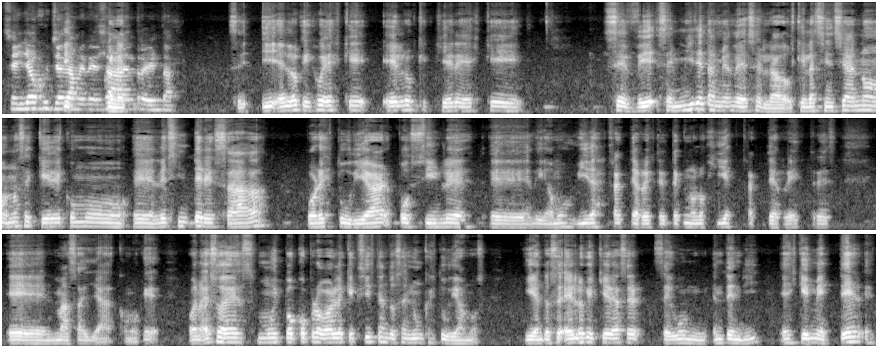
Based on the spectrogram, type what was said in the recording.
Sí, yo escuché también esa entrevista y él lo que dijo es que él lo que quiere es que se ve, se mire también de ese lado, que la ciencia no, no se quede como eh, desinteresada por estudiar posibles, eh, digamos, vida extraterrestre, tecnologías extraterrestres eh, más allá. Como que, bueno, eso es muy poco probable que exista, entonces nunca estudiamos. Y entonces él lo que quiere hacer, según entendí, es que meter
